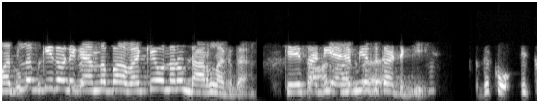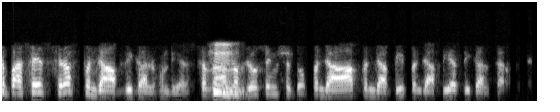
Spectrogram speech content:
ਮਤਲਬ ਕੀ ਤੁਹਾਡੇ ਕਹਿਣ ਦਾ ਭਾਵ ਹੈ ਕਿ ਉਹਨਾਂ ਨੂੰ ਡਰ ਲੱਗਦਾ ਕਿ ਸਾਡੀ ਅਹਿਮੀਅਤ। ਘਟ ਗਈ ਦੇਖੋ ਇੱਕ ਪਾਸੇ ਸਿਰਫ ਪੰਜਾਬ ਦੀ ਗੱਲ ਹੁੰਦੀ ਹੈ ਸਰਦਾਰ। ਨਵਜੋਤ ਸਿੰਘ ਸਿੱਧੂ ਪੰਜਾਬ ਪੰਜਾਬੀ ਪੰਜਾਬੀਅਤ ਦੀ ਗੱਲ ਕਰਦੇ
